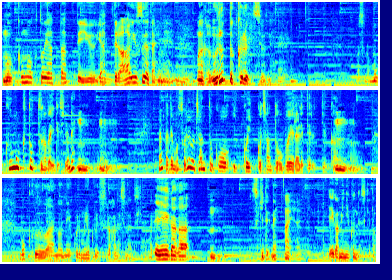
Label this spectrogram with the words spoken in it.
黙々とやったっていうやってるああいう姿にね、うんうんもうなんかうるっとくるんですよね。ね。まあその黙々とっていうのがいいですよね、うんうん。なんかでもそれをちゃんとこう一個一個ちゃんと覚えられてるっていうか、うん僕はあのねこれもよくする話なんですけど映画がうん。好きでね。はいはい。映画見に行くんですけど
